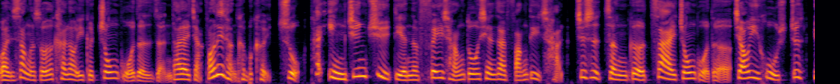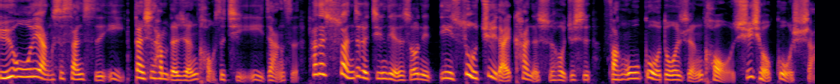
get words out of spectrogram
晚上的时候，看到一个中国的人，他在讲房地产可不可以做，他引经据典的非常多。现在房地产就是整个在中国的交易户，就是余屋量是三十亿，但是他们的人口是几亿这样子。他在算这个经典的时候，你你数据来看的时候，就是。房屋过多，人口需求过少，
